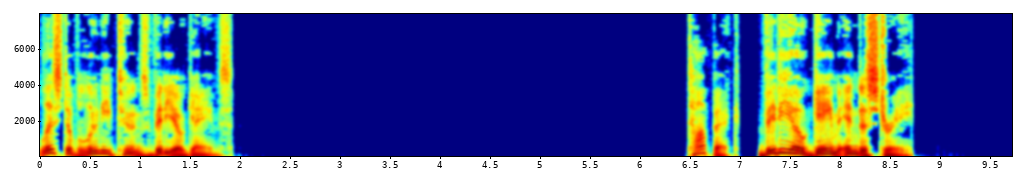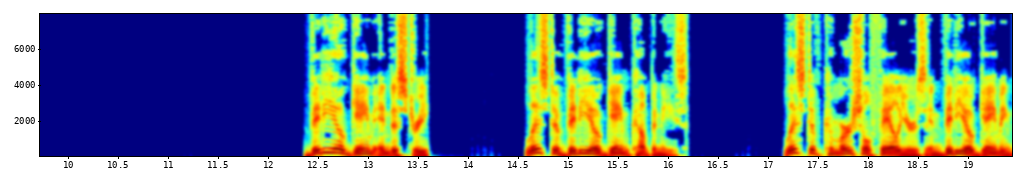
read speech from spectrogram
List of Looney Tunes video games. Video game industry. Video game industry. List of video game companies. List of commercial failures in video gaming.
